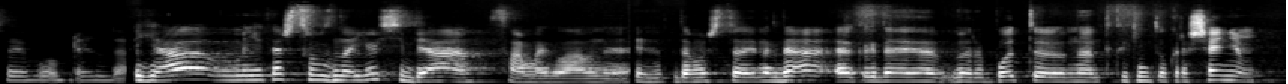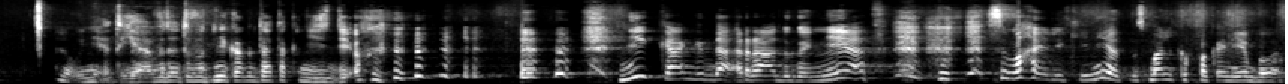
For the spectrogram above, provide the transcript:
своего бренда? Я, мне кажется, узнаю себя, самое главное. Э, потому что иногда, э, когда я работаю над каким-то украшением, ну, нет, я вот это вот никогда так не сделаю. Никогда. Радуга нет. Смайлики нет. Но смайликов пока не было.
